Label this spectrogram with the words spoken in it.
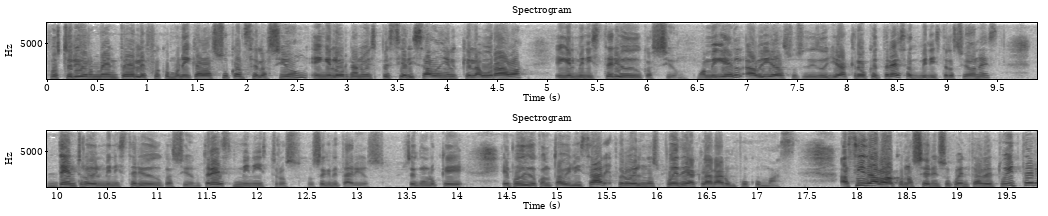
posteriormente le fue comunicada su cancelación en el órgano especializado en el que laboraba en el Ministerio de Educación. Juan Miguel había sucedido ya, creo que tres administraciones dentro del Ministerio de Educación, tres ministros o secretarios, según lo que he podido contabilizar, pero él nos puede aclarar un poco más. Así daba a conocer en su cuenta de Twitter,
